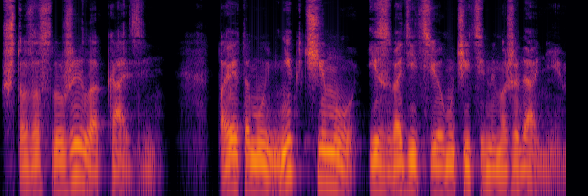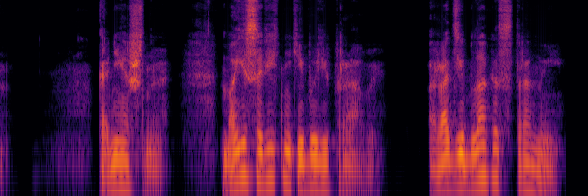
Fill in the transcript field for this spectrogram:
что заслужила казнь поэтому ни к чему изводить ее мучительным ожиданием. Конечно, мои советники были правы. Ради блага страны,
